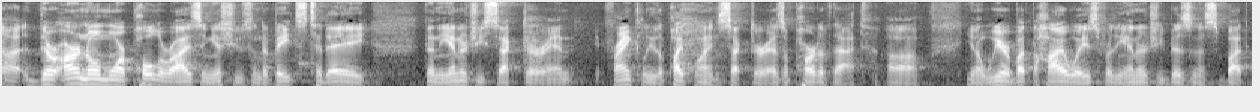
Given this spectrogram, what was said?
uh, there are no more polarizing issues and debates today than the energy sector and, frankly, the pipeline sector as a part of that. Uh, you know, we are but the highways for the energy business, but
